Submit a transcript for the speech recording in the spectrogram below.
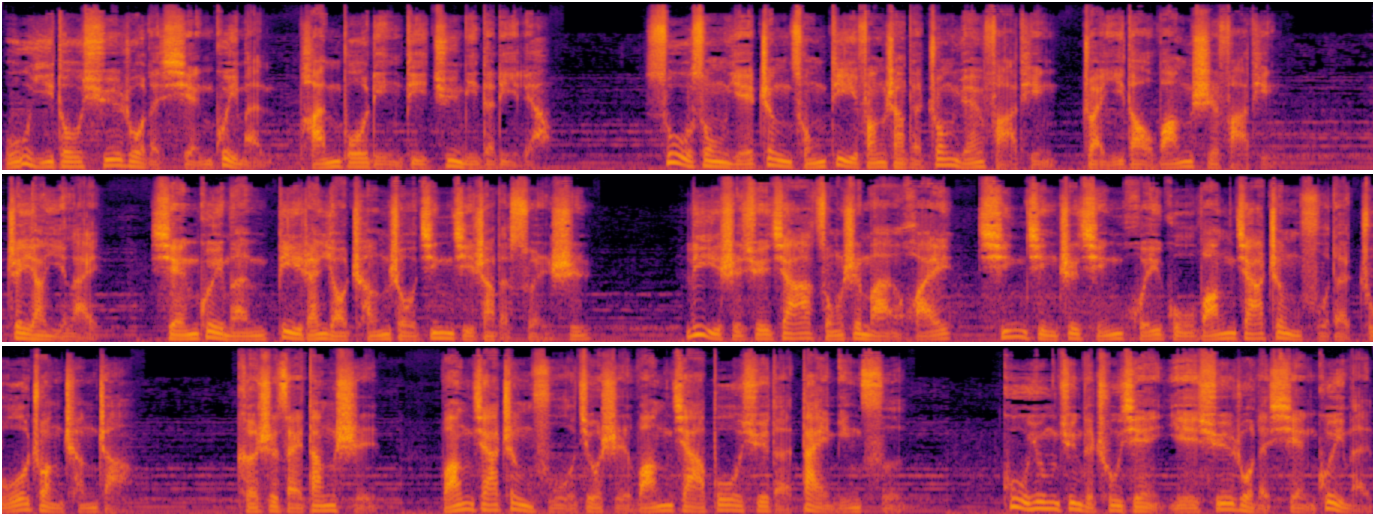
无疑都削弱了显贵们盘剥领地居民的力量。诉讼也正从地方上的庄园法庭转移到王室法庭。这样一来，显贵们必然要承受经济上的损失。历史学家总是满怀亲近之情回顾王家政府的茁壮成长，可是，在当时，王家政府就是王家剥削的代名词。雇佣军的出现也削弱了显贵们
